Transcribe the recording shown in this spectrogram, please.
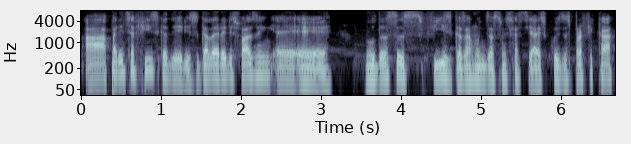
a aparência física deles. Galera, eles fazem é, é, mudanças físicas, harmonizações faciais, coisas pra ficar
